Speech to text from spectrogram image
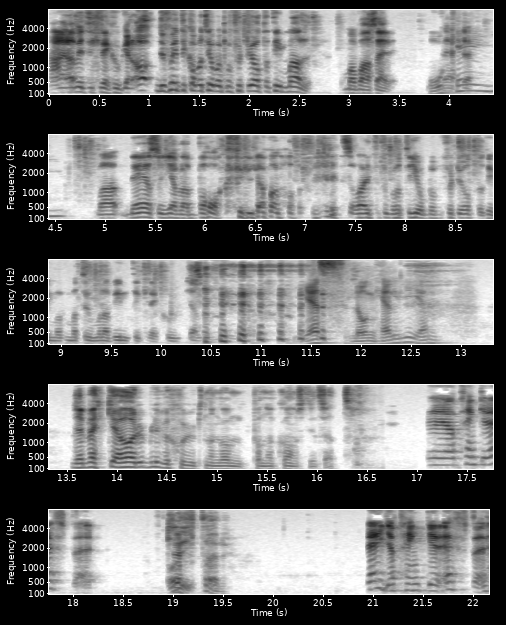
Nej, jag har vinterkräksjuka. Ja, du får inte komma till jobbet på 48 timmar. Och man bara säger Okej. Va? Det är en så jävla bakfylla man har. Så man inte får gå till jobbet på 48 timmar för man tror man har vinterkräksjukan. Yes, långhelg igen. Rebecka, har du blivit sjuk någon gång på något konstigt sätt? Eh, Jag tänker efter. Oj. Kräftor? Nej, jag tänker efter.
